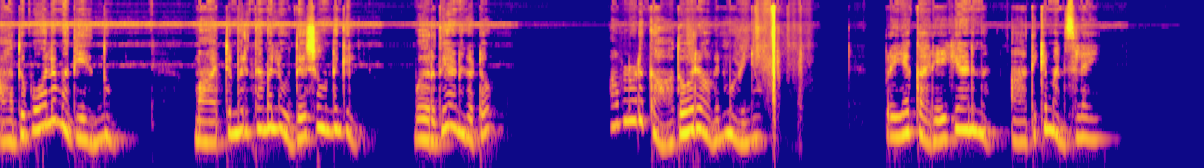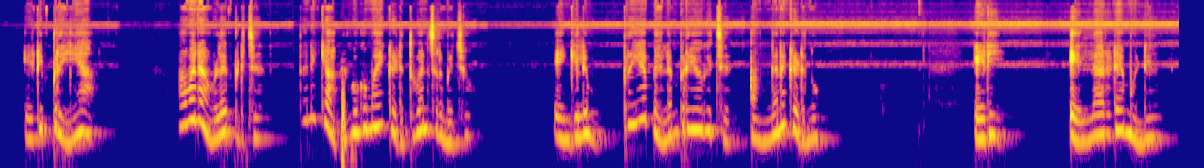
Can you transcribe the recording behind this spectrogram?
അതുപോലെ മതി മാറ്റം വരുത്താൻ വല്ല ഉദ്ദേശമുണ്ടെങ്കിൽ വെറുതെയാണ് കേട്ടോ. അവളോട് കാതോരം അവൻ മുഴിഞ്ഞു. പ്രിയ കരയുകയാണെന്ന് ആദിക്ക് മനസ്സിലായി. എടി പ്രിയ. അവൻ അവളെ പിടിച്ച് തനിക്ക് അഭിമുഖമായി കിടത്തുവാൻ ശ്രമിച്ചു. എങ്കിലും പ്രിയ ബലം പ്രയോഗിച്ച് അങ്ങനെ കിടന്നു. എടി എല്ലാവരുടെയും മുന്നിൽ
